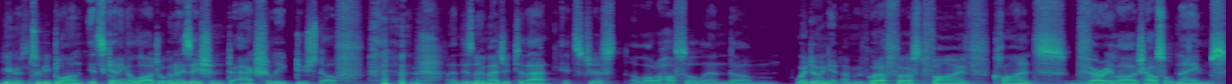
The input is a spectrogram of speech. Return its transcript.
You know, to be blunt, it's getting a large organization to actually do stuff. and there's no magic to that. It's just a lot of hustle, and um, we're doing it. I mean, we've got our first five clients, very large household names.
